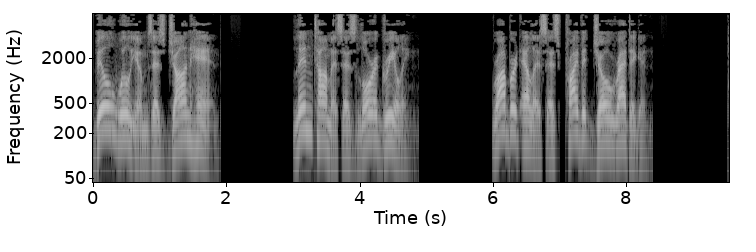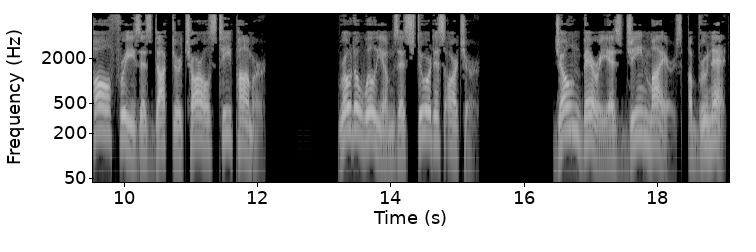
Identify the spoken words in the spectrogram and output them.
Bill Williams as John Hand Lynn Thomas as Laura Greeling. Robert Ellis as Private Joe Ratigan Paul Frees as Dr. Charles T. Palmer. Rhoda Williams as Stewardess Archer. Joan Berry as Jean Myers, a brunette.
